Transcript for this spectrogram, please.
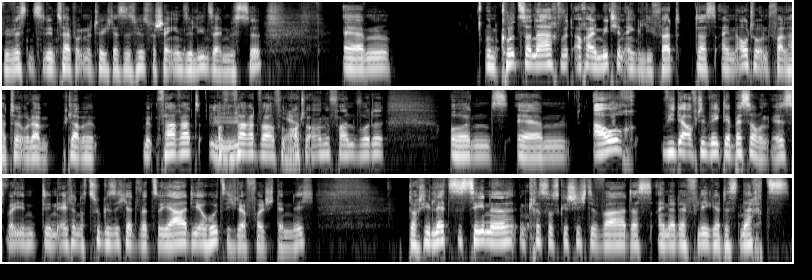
wir wissen zu dem Zeitpunkt natürlich, dass es höchstwahrscheinlich Insulin sein müsste. Ähm, und kurz danach wird auch ein Mädchen eingeliefert, das einen Autounfall hatte oder ich glaube mit dem Fahrrad auf dem Mhm. Fahrrad war und vom Ja. Auto angefahren wurde und ähm, auch wieder auf dem Weg der Besserung ist, weil ihnen den Eltern noch zugesichert wird, so ja, die erholt sich wieder vollständig. Doch die letzte Szene in Christus Geschichte war, dass einer der Pfleger des Nachts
